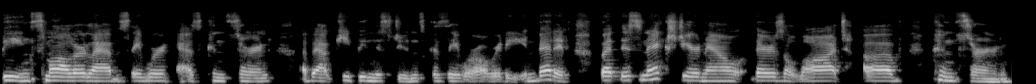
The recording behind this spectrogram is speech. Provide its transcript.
being smaller labs, they weren't as concerned about keeping the students because they were already embedded. But this next year now, there's a lot of concern.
